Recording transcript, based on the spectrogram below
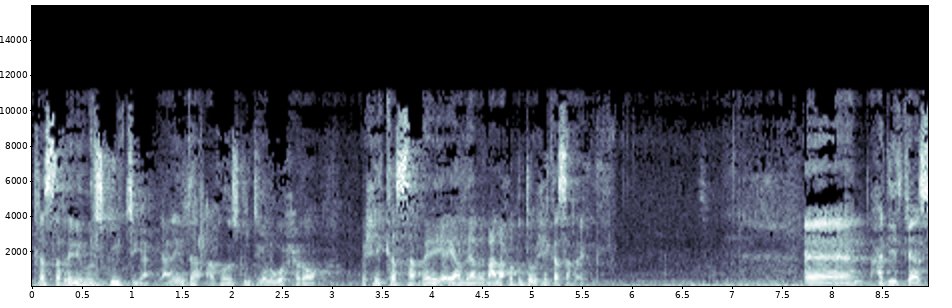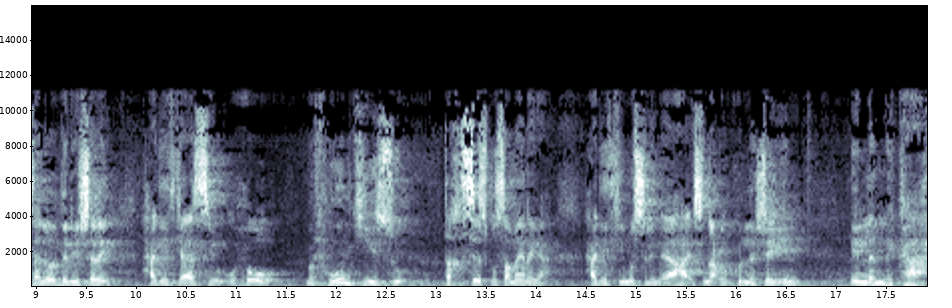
ka sarreeya hoosguntiga yani inta halka hoosguntiga lagu xidho wixii ka sarreeya ayaad leedahay macnaha xudunta wixii ka sarreeya xadiidkaasaa loo daliishaday xadiidkaasi wuxuu mafhuumkiisu takhsiis ku samaynaya xadiidkii muslim ee ahaa isnacu kula shayin ila nikaax.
